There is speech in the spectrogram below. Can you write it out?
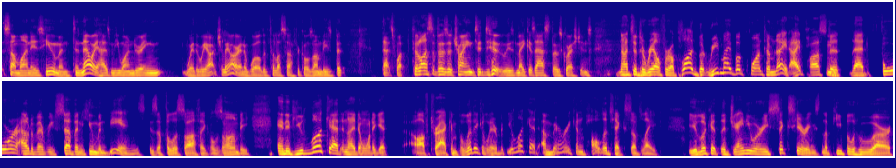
someone is human. So now it has me wondering whether we actually are in a world of philosophical zombies. But that's what philosophers are trying to do is make us ask those questions. Not to derail for a plug but read my book quantum night. I posit mm. that four out of every seven human beings is a philosophical zombie. And if you look at and i don't want to get off track and political here but you look at american politics of late. You look at the january 6 hearings and the people who are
